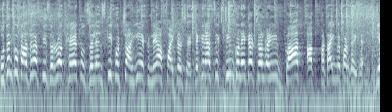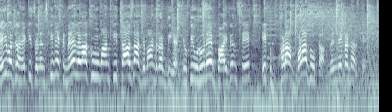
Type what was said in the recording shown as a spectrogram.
पुतिन को काजरफ की ज़रूरत है तो जेलेंस्की को चाहिए एक नया फाइटर जेट। लेकिन एफ़ सिक्सटीन को लेकर चल रही बात अब खटाई में पड़ गई है। यही वजह है कि जेलेंस्की ने एक नए लड़ाकू विमान की ताज़ा डिमांड रख दी है, क्योंकि उन्होंने बाइडेन से एक बड़ा बड़ा धोखा, मिलने का डर है।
